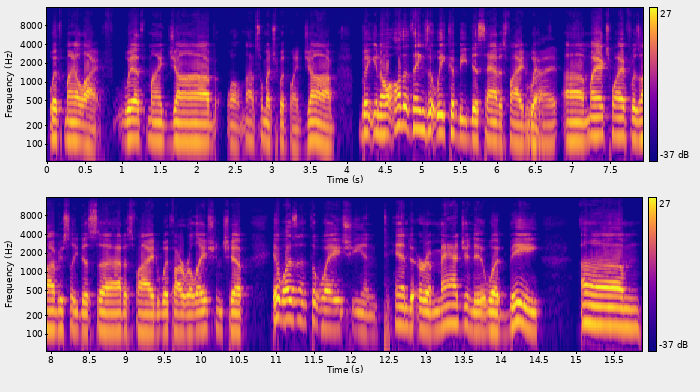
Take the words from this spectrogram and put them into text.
with my life, with my job. Well, not so much with my job, but you know all the things that we could be dissatisfied with. Right. Uh, my ex-wife was obviously dissatisfied with our relationship. It wasn't the way she intended or imagined it would be. Um,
